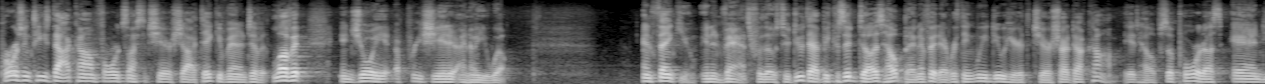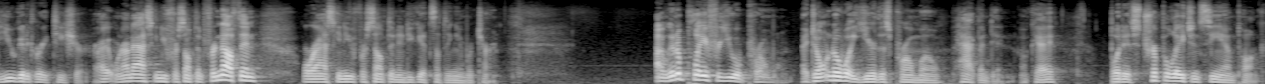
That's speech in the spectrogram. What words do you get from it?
ProWrestlingTees.com forward slash the chair shot. Take advantage of it. Love it. Enjoy it. Appreciate it. I know you will. And thank you in advance for those who do that because it does help benefit everything we do here at thechairshot.com. It helps support us and you get a great t shirt, right? We're not asking you for something for nothing. We're asking you for something and you get something in return. I'm going to play for you a promo. I don't know what year this promo happened in, okay? But it's Triple H and CM Punk.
